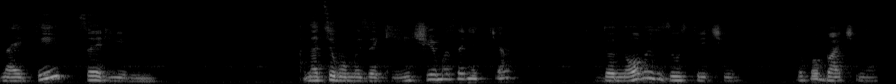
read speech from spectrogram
знайти царівну. На цьому ми закінчуємо заняття. До нових зустрічей. До побачення!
